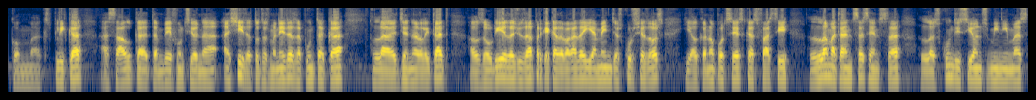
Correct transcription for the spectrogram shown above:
com explica a Sal, que també funciona així. De totes maneres, apunta que la Generalitat els hauria d'ajudar perquè cada vegada hi ha menys escorxadors i el que no pot ser és que es faci la matança sense les condicions mínimes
